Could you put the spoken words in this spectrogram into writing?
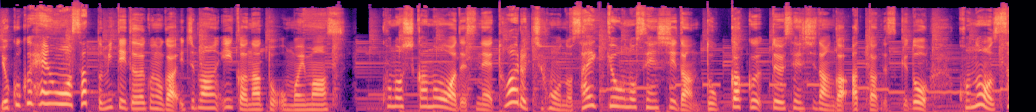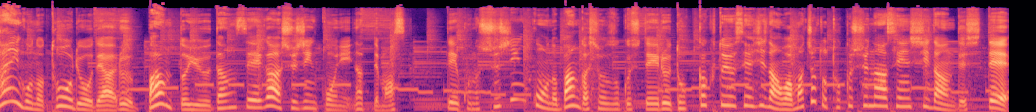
予告編をさっと見ていただくのが一番いいかなと思います。この鹿の王はですねとある地方の最強の戦士団独角という戦士団があったんですけどこの最後の棟梁であるバンという男性が主人公になってますでこの主人公のバンが所属している独角という戦士団は、まあ、ちょっと特殊な戦士団でして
